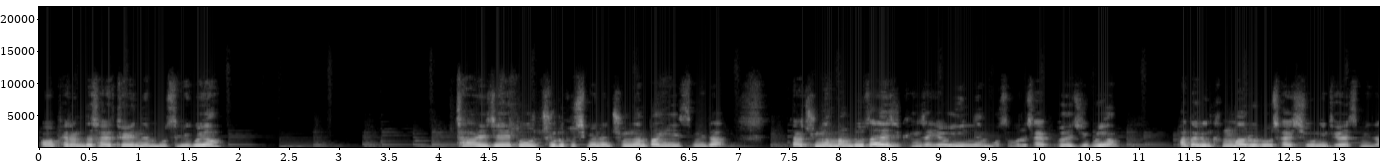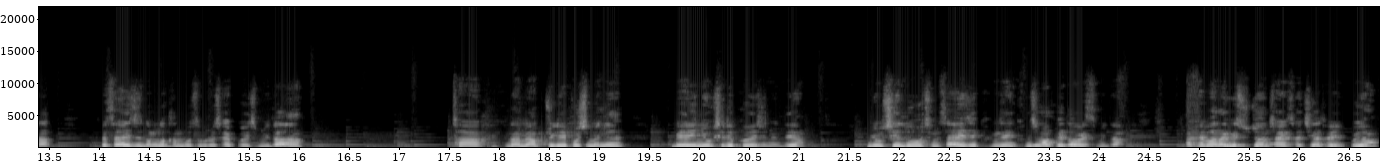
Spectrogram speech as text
어, 베란다 잘 되어 있는 모습이고요. 자, 이제 또 우측으로 보시면은 중간방이 있습니다. 자, 중간방도 사이즈 굉장히 여유 있는 모습으로 잘 보여지고요. 바닥은 강마루로 잘 시공이 되어 있습니다. 자, 사이즈 넉넉한 모습으로 잘 보여집니다. 자, 그 다음에 앞쪽에 보시면은 메인 욕실이 보여지는데요. 욕실도 지금 사이즈 굉장히 큼지막하게 나와 있습니다. 자, 해바라기 수전 잘 설치가 되어 있고요.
